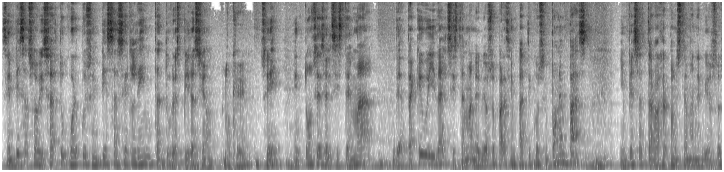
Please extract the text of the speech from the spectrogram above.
se empieza a suavizar tu cuerpo y se empieza a hacer lenta tu respiración. Ok. ¿Sí? Entonces el sistema de ataque huida, el sistema nervioso parasimpático se pone en paz y empieza a trabajar con el sistema nervioso.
